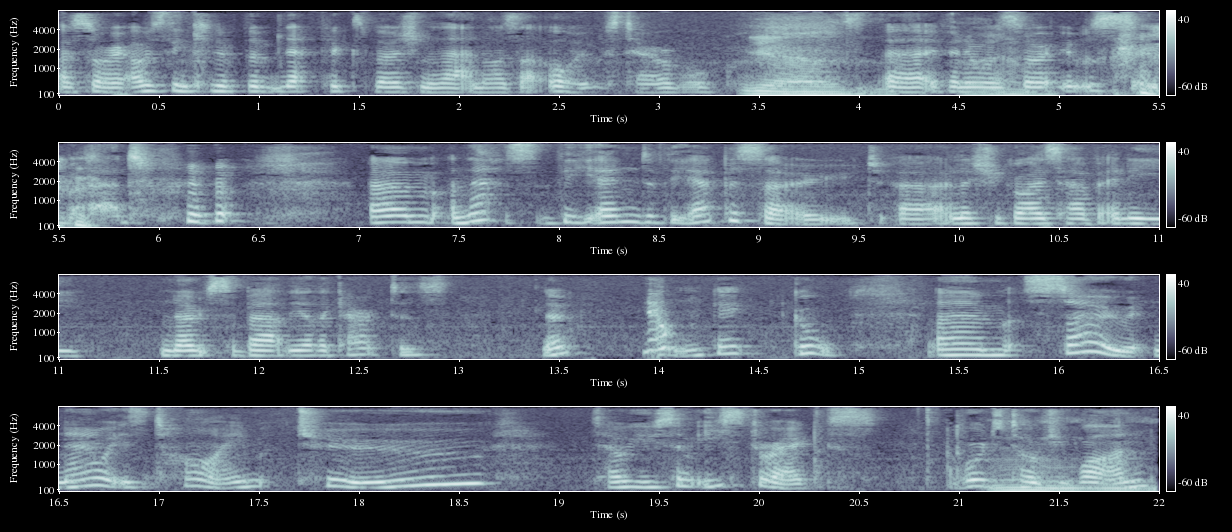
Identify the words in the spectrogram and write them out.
I'm sorry, I was thinking of the Netflix version of that, and I was like, oh, it was terrible. Yeah. was- Uh, if anyone saw it, it was so bad. um, and that's the end of the episode. Uh, unless you guys have any notes about the other characters. No. Nope. Okay. Cool. Um, so now it is time to tell you some Easter eggs. I've already told you one.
